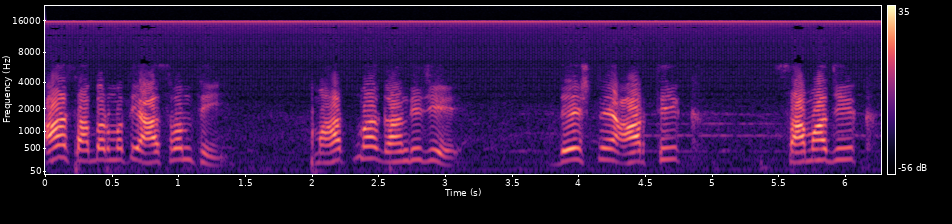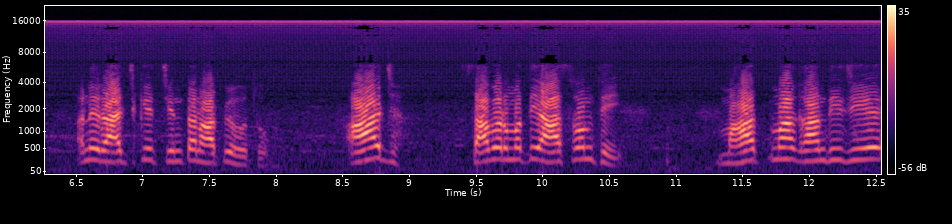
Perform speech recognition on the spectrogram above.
આ સાબરમતી આશ્રમથી મહાત્મા ગાંધીજીએ દેશને આર્થિક, સામાજિક અને રાજકીય ચિંતન આપ્યું હતું. આજ સાબરમતી આશ્રમથી મહાત્મા ગાંધીજીએ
